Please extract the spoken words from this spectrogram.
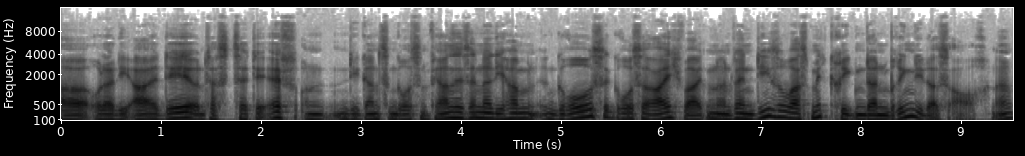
äh, oder die ARD und das ZDF und die ganzen großen Fernsehsender, die haben große, große Reichweiten und wenn die sowas mitkriegen, dann bringen die das auch, ne?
